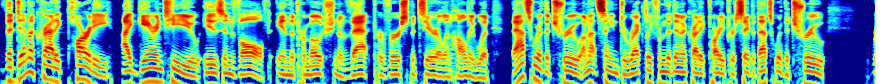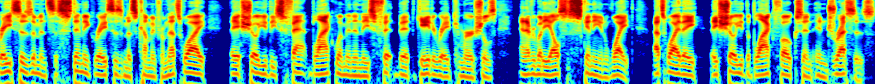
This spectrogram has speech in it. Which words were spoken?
The Democratic Party, I guarantee you, is involved in the promotion of that perverse material in Hollywood. That's where the true, I'm not saying directly from the Democratic Party per se, but that's where the true racism and systemic racism is coming from. That's why they show you these fat black women in these Fitbit Gatorade commercials and everybody else is skinny and white. That's why they, they show you the black folks in, in dresses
